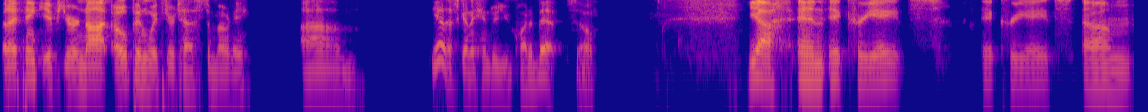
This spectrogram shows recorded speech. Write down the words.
But I think if you're not open with your testimony, um, yeah, that's going to hinder you quite a bit. So, yeah, and it creates it creates um,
